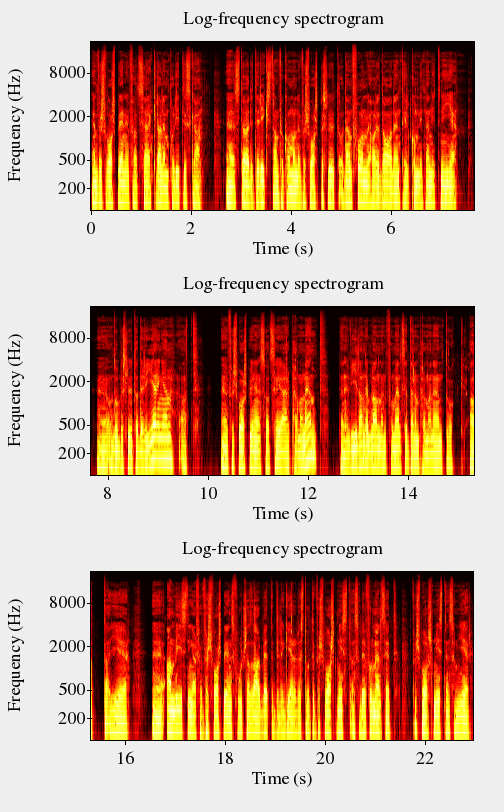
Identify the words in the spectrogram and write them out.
en försvarsberedning för att säkra den politiska eh, stödet i riksdagen för kommande försvarsbeslut. Och den form vi har idag, den tillkom 1999. Eh, och då beslutade regeringen att eh, försvarsberedningen så att säga är permanent. Den är vilande ibland, men formellt sett är den permanent och att ge Eh, anvisningar för försvarsberedningens fortsatta arbete delegerades då till försvarsministern. Så det är formellt sett försvarsministern som ger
